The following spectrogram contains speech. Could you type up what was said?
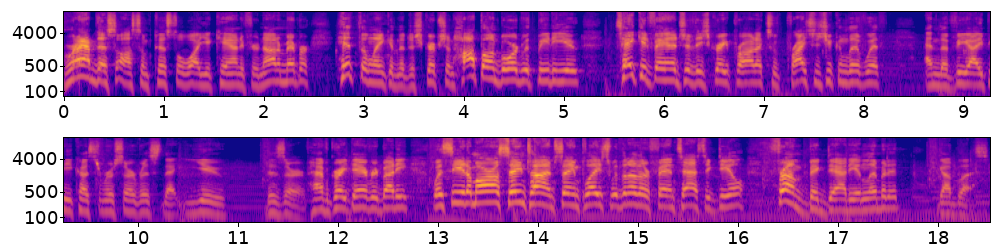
Grab this awesome pistol while you can. If you're not a member, hit the link in the description. Hop on board with BDU. Take advantage of these great products with prices you can live with and the VIP customer service that you deserve. Have a great day, everybody. We'll see you tomorrow, same time, same place, with another fantastic deal from Big Daddy Unlimited. God bless.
